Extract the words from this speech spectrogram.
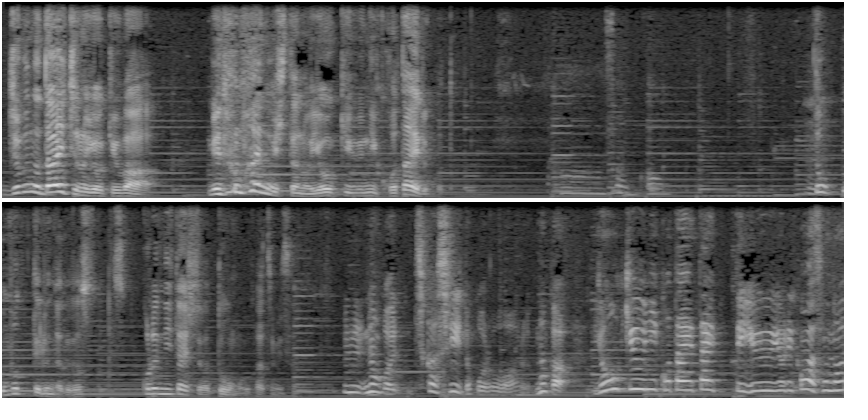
自分の第一の要求は目の前の人の要求に応えるこああそうか。とと思ってるんだけどこれに対してはどう思う？勝美さん。うんなんか近しいところはある。なんか要求に応えたいっていうよりかはその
